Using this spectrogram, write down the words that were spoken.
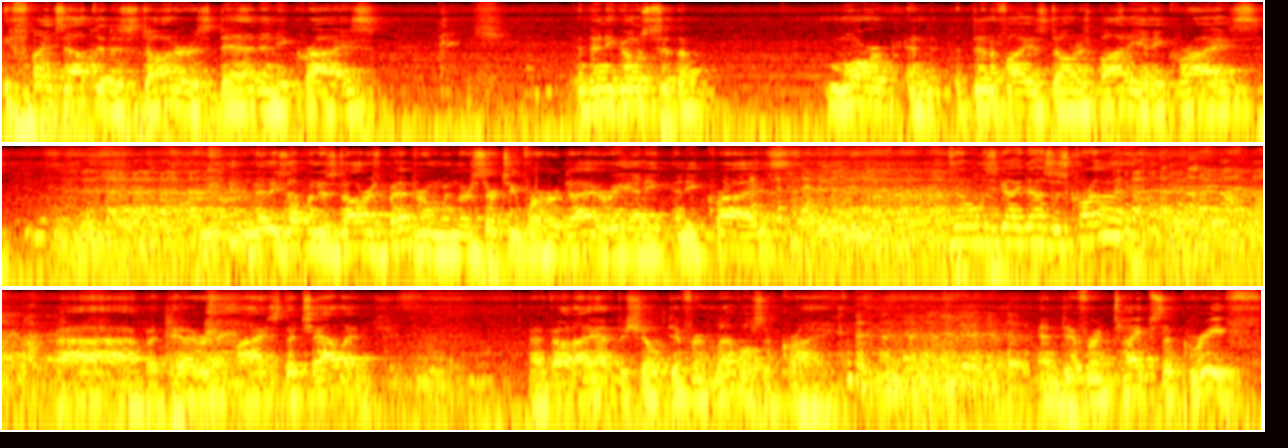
He finds out that his daughter is dead and he cries. And then he goes to the morgue and identify his daughter's body and he cries. and then he's up in his daughter's bedroom when they're searching for her diary and he, and he cries. then all this guy does is cry. Ah, but therein lies the challenge. I thought I have to show different levels of crying and different types of grief.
